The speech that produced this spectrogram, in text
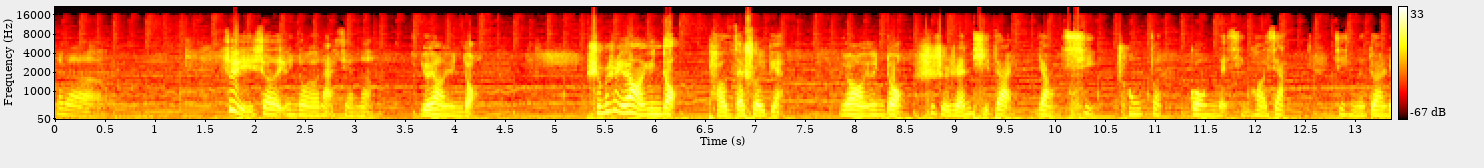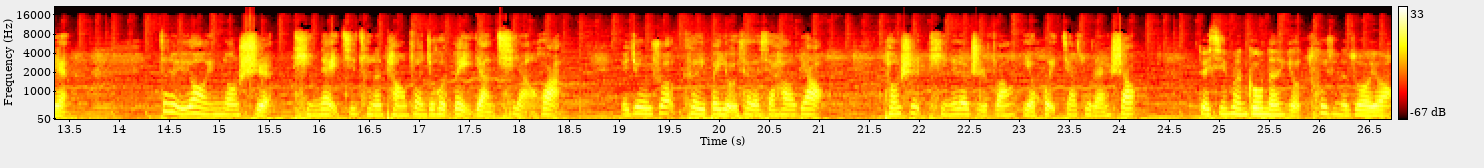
那么最有效的运动有哪些呢？有氧运动。什么是有氧运动？桃子再说一遍，有氧运动是指人体在氧气充分供应的情况下进行的锻炼。在做有氧运动时，体内积存的糖分就会被氧气氧化，也就是说可以被有效的消耗掉。同时，体内的脂肪也会加速燃烧，对兴奋功能有促进的作用。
